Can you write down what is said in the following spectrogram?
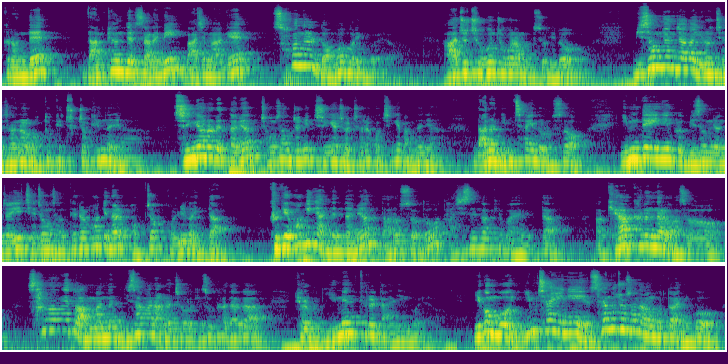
그런데 남편 될 사람이 마지막에 선을 넘어버린 거예요. 아주 조곤조곤한 목소리로 미성년자가 이런 재산을 어떻게 축적했느냐. 증여를 했다면 정상적인 증여 절차를 거친 게 맞느냐. 나는 임차인으로서 임대인인 그 미성년자의 재정 상태를 확인할 법적 권리가 있다. 그게 확인이 안 된다면 나로서도 다시 생각해 봐야겠다. 아, 계약하는 날 와서 상황에도 안 맞는 이상한 아는 척을 계속하다가 결국 이멘트를 날린 거예요. 이건 뭐 임차인이 세무조사 나온 것도 아니고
